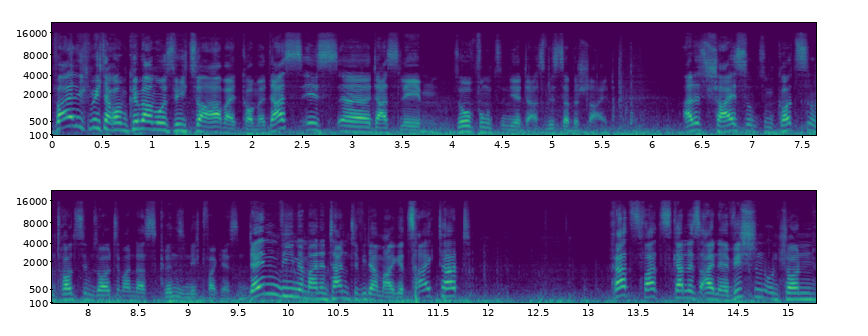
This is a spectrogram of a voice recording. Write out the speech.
weil ich mich darum kümmern muss, wie ich zur Arbeit komme. Das ist äh, das Leben. So funktioniert das, wisst ihr Bescheid. Alles scheiße und zum Kotzen und trotzdem sollte man das Grinsen nicht vergessen. Denn wie mir meine Tante wieder mal gezeigt hat, ratzfatz kann es einen erwischen und schon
